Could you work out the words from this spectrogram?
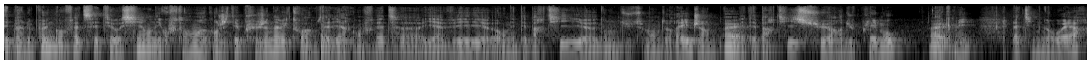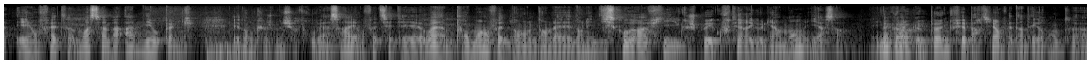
Et ben le punk en fait c'était aussi en écoutant euh, quand j'étais plus jeune avec toi. C'est-à-dire qu'en fait euh, il y avait, euh, on était parti donc justement de Rage, hein. Ouais. on était parti sur du Playmo, Ouais. Acme, la Team Nowhere, et en fait moi ça m'a amené au punk. Et donc je me suis retrouvé à ça et en fait c'était ouais pour moi en fait dans, dans, les, dans les discographies que je peux écouter régulièrement il y a ça. Et en fait, le punk fait partie en fait intégrante euh,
